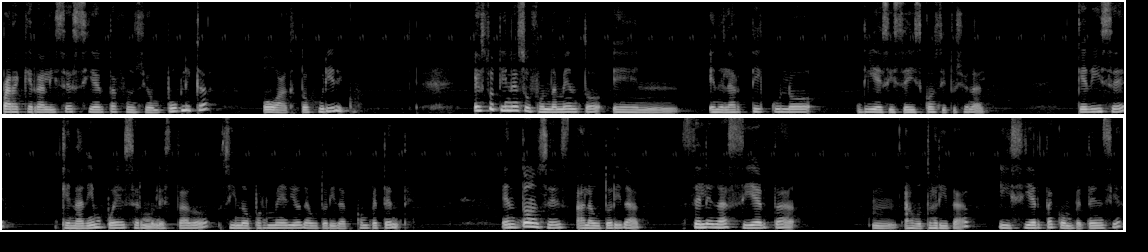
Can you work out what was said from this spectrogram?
para que realice cierta función pública o acto jurídico. Esto tiene su fundamento en, el artículo 16 constitucional, que dice que nadie puede ser molestado sino por medio de autoridad competente. Entonces, a la autoridad se le da cierta mm, autoridad y cierta competencia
